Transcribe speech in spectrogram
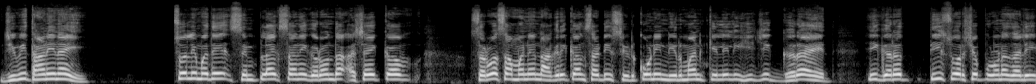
जीवितहानी नाही. घणसोलीमध्ये सिम्प्लेक्स आणि गरोंदा अशा एक सर्वसामान्य नागरिकांसाठी सिडकोणी निर्माण केलेली ही जी घरं आहेत ही गरज तीस वर्ष पूर्ण झाली.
